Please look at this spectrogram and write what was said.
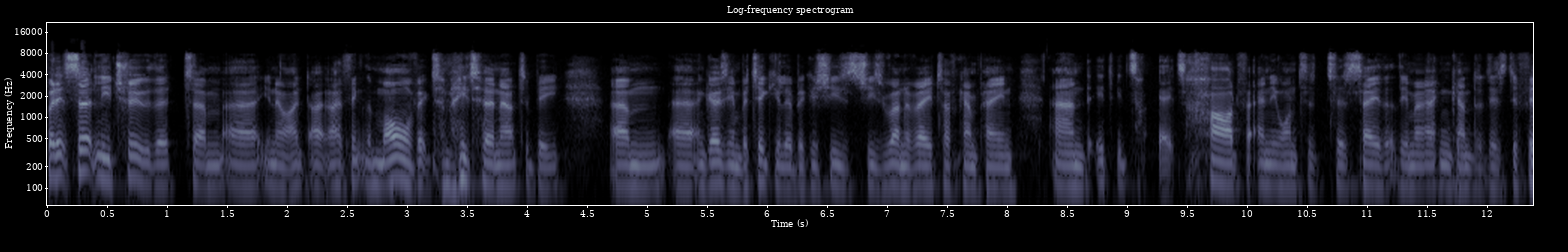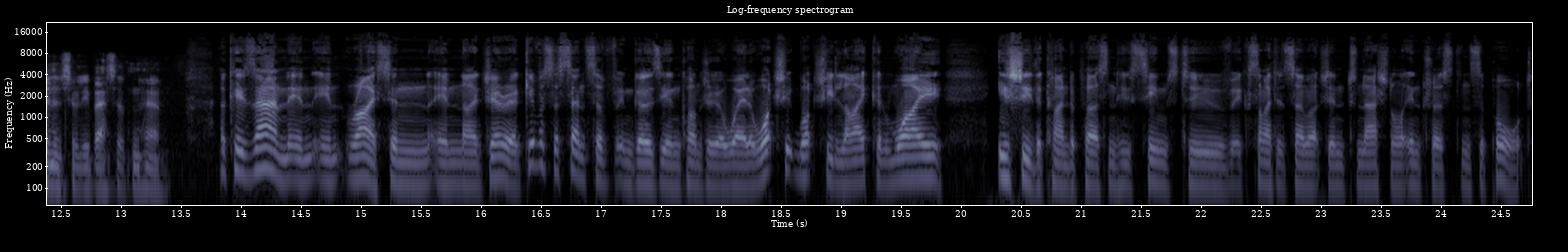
But it's certainly true that um, uh, you know I, I, think the moral victim may turn out to be um, uh, Ngozi in particular because she's she's run a very tough campaign, and it, it's it's hard for anyone to, to say that the American candidate is definitively better than her. Okay, Xan in, in Rice in, in Nigeria, give us a sense of Ngozi Okonjo-Iweala. What's she what's she like, and why is she the kind of person who seems to have excited so much international interest and support?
